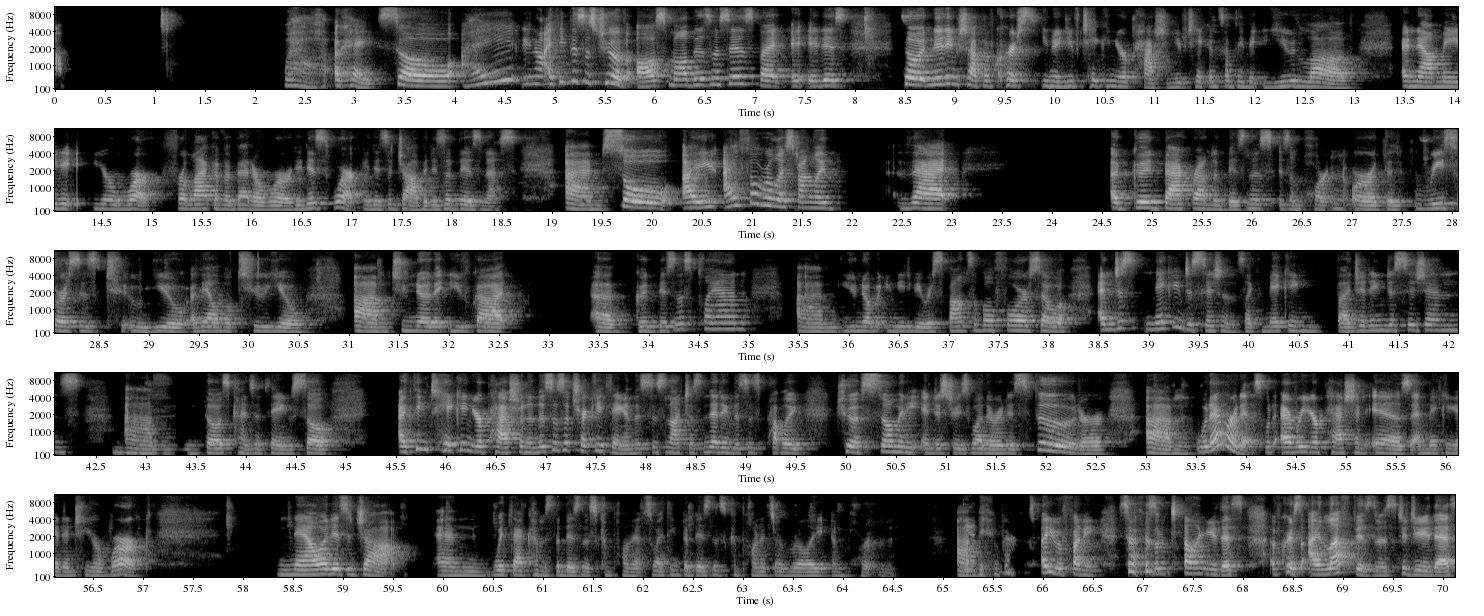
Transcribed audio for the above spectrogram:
Wow. Okay. So I, you know, I think this is true of all small businesses, but it, it is. So a knitting shop, of course, you know, you've taken your passion, you've taken something that you love and now made it your work, for lack of a better word. It is work, it is a job, it is a business. Um, so I, I feel really strongly that a good background of business is important or the resources to you available to you um, to know that you've got a good business plan um, you know what you need to be responsible for so and just making decisions like making budgeting decisions. Um, those kinds of things so I think taking your passion, and this is a tricky thing, and this is not just knitting, this is probably true of so many industries, whether it is food or um, whatever it is, whatever your passion is, and making it into your work. Now it is a job. And with that comes the business component. So I think the business components are really important. Um, yeah. tell you a funny. So as I'm telling you this, of course, I left business to do this,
